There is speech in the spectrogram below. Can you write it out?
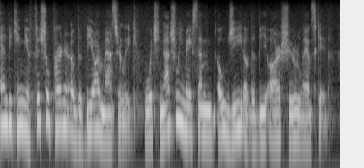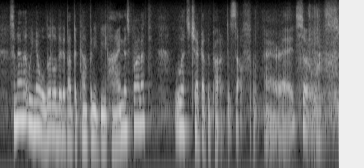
and became the official partner of the VR Master League, which naturally makes them OG of the VR shooter landscape. So now that we know a little bit about the company behind this product, let's check out the product itself. All right, so let's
